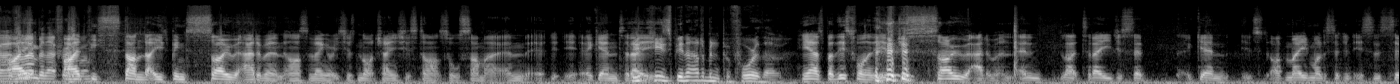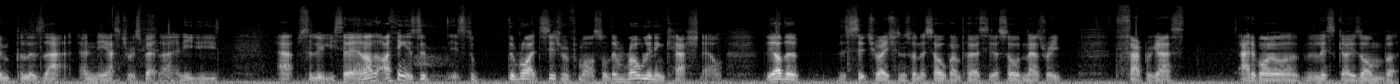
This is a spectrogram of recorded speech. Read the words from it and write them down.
uh, I- remember that for I'd everyone. be stunned. that He's been so adamant, Arsene Wenger. He's just not changed his stance all summer. And uh, uh, again today, He, he's been adamant before though. He has, but this one is just so adamant. And like today, he just said again, "It's I've made my decision. It's as simple as that." And he has to respect that. And he, he's absolutely said it. And I, I think it's the it's the, the right decision from Arsenal. They're rolling in cash now. The other the situations when they sold Van Persie, they sold Nasri, Fabregas, Adebayor, the list goes on. But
